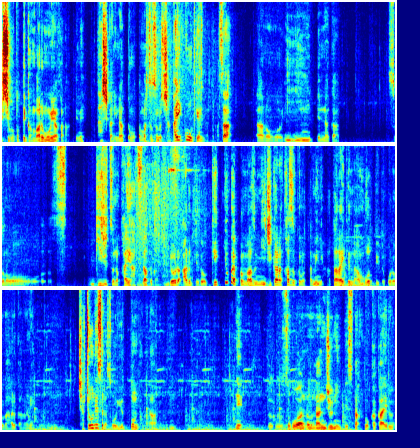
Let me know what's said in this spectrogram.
仕事って頑張るもんやからってね。確かになって思った。ましてその社会貢献だとかさ、あの、いいなんか、その、技術の開発だとかいろいろあるけど、結局はやっぱまず身近な家族のために働いてなんぼっていうところがあるからね。うん、社長ですらそう言っとんだから、うん、ね、そこはあの何十人ってスタッフを抱える、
